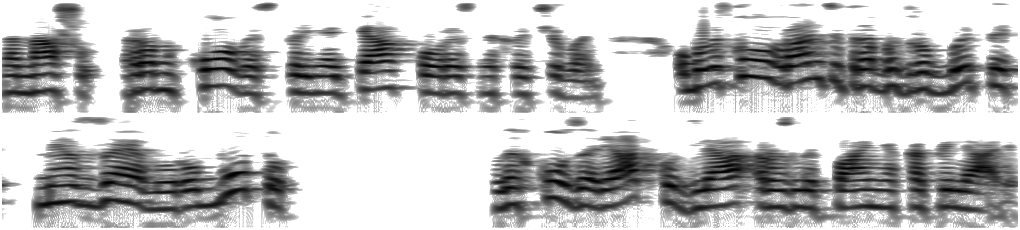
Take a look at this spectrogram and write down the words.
на нашу ранкове сприйняття корисних речовин. Обов'язково вранці треба зробити м'язеву роботу, легку зарядку для розлипання капілярів.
